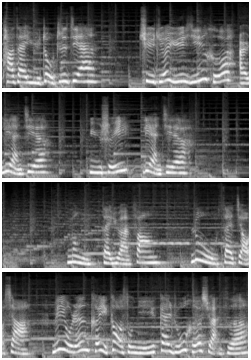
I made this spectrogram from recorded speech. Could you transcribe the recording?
它在宇宙之间，取决于银河而链接，与谁链接？梦在远方，路在脚下，没有人可以告诉你该如何选择，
